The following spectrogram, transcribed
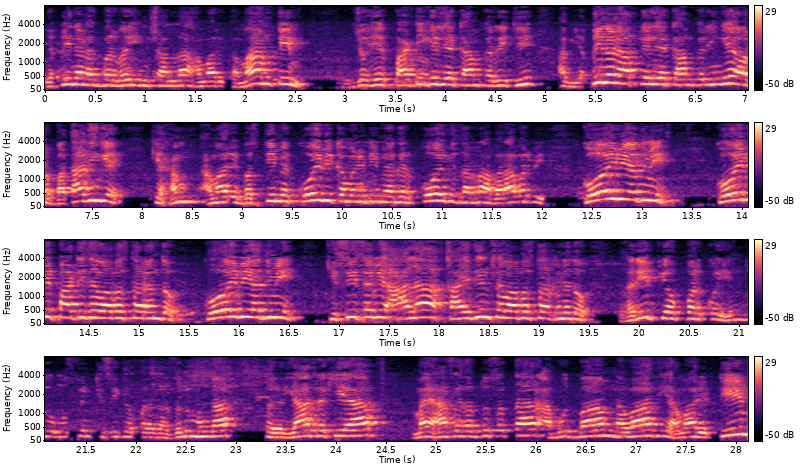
یقیناً اکبر بھائی، انشاءاللہ ہماری تمام ٹیم جو ایک پارٹی کے لیے کام کر رہی تھی، اب یقیناً آپ کے لیے کام کریں گے اور بتا دیں گے کہ ہم، ہمارے بستی میں کوئی بھی کمیونٹی میں اگر کوئی بھی ذرہ برابر بھی، کوئی بھی آدمی، کوئی بھی پارٹی سے وابستہ رہنے دو، کوئی بھی آدمی کسی سے بھی اعلیٰ قائدین سے وابستہ رکھنے دو، غریب کے اوپر، کوئی ہندو، مسلم، کسی کے اوپر اگر ظلم ہوں گا، تو یاد رکھیے آپ، میں حافظ عبد الستار ابود بام، نواز، یہ ہماری ٹیم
